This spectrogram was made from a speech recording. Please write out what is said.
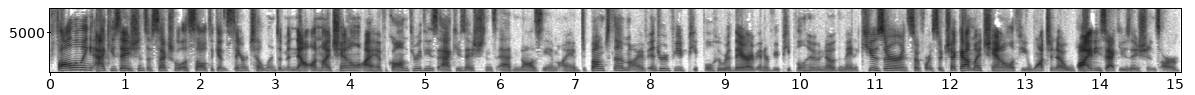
following accusations of sexual assault against singer Till Lindemann. Now, on my channel, I have gone through these accusations ad nauseum. I have debunked them. I have interviewed people who were there. I've interviewed people who know the main accuser and so forth. So check out my channel if you want to know why these accusations are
